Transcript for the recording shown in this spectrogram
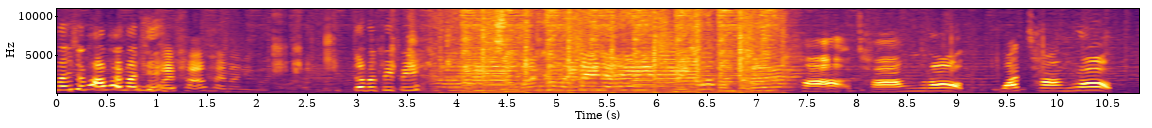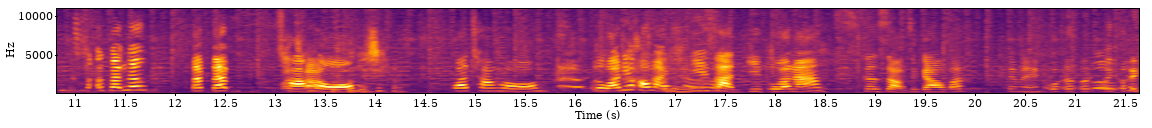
ไม่ใช่พระไพมานีไปพระอภัยมานีจะไปปีปีสวรรค์ก็ไม่ได้ไหนไม่ขอความเธอพระช้างรอบ วัดช้างรอบแป๊บนึงแป๊บแป๊บช้างล้อมวัดช้างล้อม หรือว่าที่เขาหมายถึงมีสัตว์กี่ตัวนะ เกิน 39ปะใช่ไหมโอ้ยเอ้ยเอ้ยเอ้ย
